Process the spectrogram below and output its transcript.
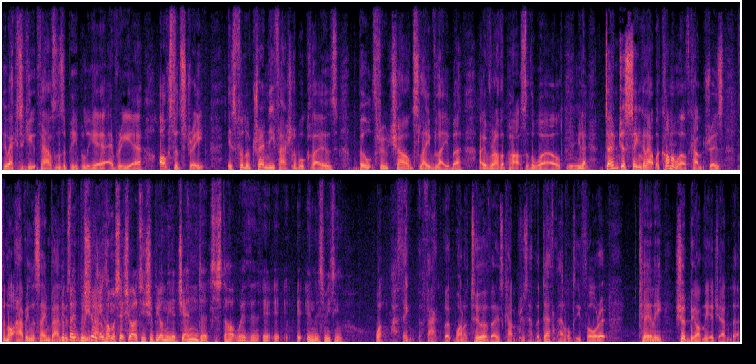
who execute thousands of people a year, every year. Oxford Street is full of trendy, fashionable clothes built through child slave labour over other parts of the world. You mm. know, don't just single out the Commonwealth countries for not having the same values But, that but we surely have. homosexuality should be on the agenda to start with in, in, in this meeting. Well, I think the fact that one or two of those countries have the death penalty for it clearly should be on the agenda.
